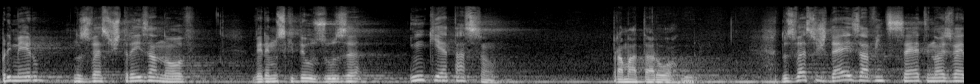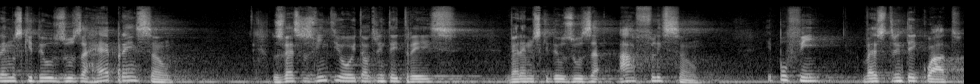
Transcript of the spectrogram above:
Primeiro, nos versos 3 a 9, veremos que Deus usa inquietação para matar o orgulho. Dos versos 10 a 27, nós veremos que Deus usa repreensão dos versos 28 ao 33, veremos que Deus usa aflição. E por fim, versos 34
